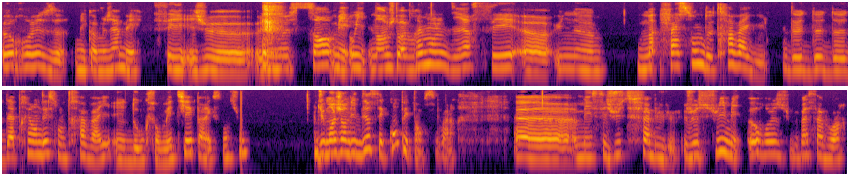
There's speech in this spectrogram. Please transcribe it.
heureuse, mais comme jamais. C'est, je, je me sens, mais oui, non, je dois vraiment le dire, c'est euh, une façon de travailler, de, d'appréhender son travail et donc son métier par extension. Du moins, j'ai envie de dire ses compétences, voilà. Euh, mais c'est juste fabuleux. Je suis mais heureuse, je ne peux pas savoir.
